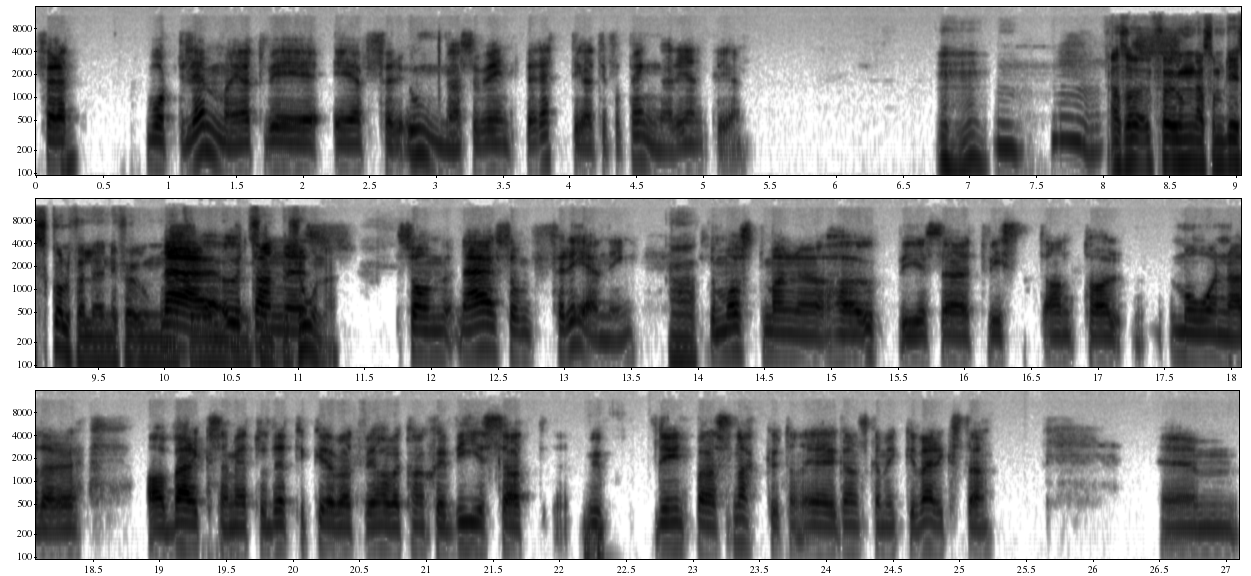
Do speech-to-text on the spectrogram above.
För att vårt dilemma är att vi är för unga, så vi är inte berättigade till att få pengar egentligen. Mhm. Mhm. Alltså för unga som discgolf eller är ni för unga Nej, för utan som eh, personer? Som, nej, som förening. Ja. så måste man eh, ha uppvisat ett visst antal månader av verksamhet och det tycker jag att vi har kanske visat. Vi- Det är inte bara snack utan det är ganska mycket verkstad. Ehm,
